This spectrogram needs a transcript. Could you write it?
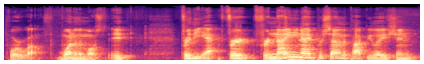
for wealth. One of the most it for the for for 99% of the population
